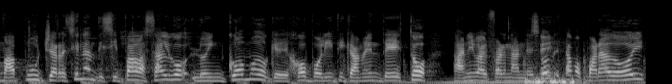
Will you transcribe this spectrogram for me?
mapuche. Recién anticipabas algo, lo incómodo que dejó políticamente esto a Aníbal Fernández. ¿Dónde estamos parados hoy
